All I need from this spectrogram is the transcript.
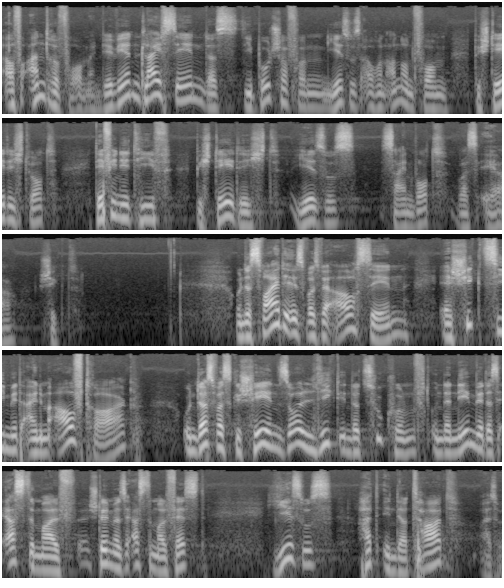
auf andere Formen. Wir werden gleich sehen, dass die Botschaft von Jesus auch in anderen Formen bestätigt wird. Definitiv bestätigt Jesus sein Wort, was er schickt. Und das Zweite ist, was wir auch sehen, er schickt sie mit einem Auftrag und das, was geschehen soll, liegt in der Zukunft. Und dann nehmen wir das erste Mal, stellen wir das erste Mal fest, Jesus hat in der Tat, also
